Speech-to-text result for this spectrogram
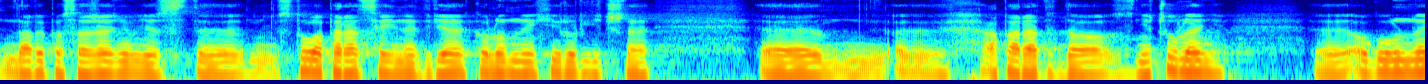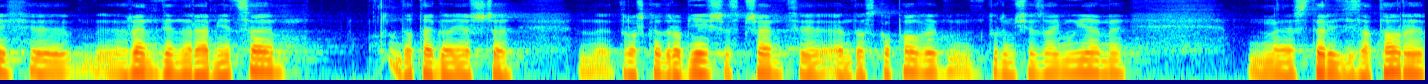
Na wyposażeniu jest e, stół operacyjny, dwie kolumny chirurgiczne, aparat do znieczuleń ogólnych, rentgen ramię C, do tego jeszcze e, troszkę drobniejszy sprzęt e, endoskopowy, którym się zajmujemy sterylizatory.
